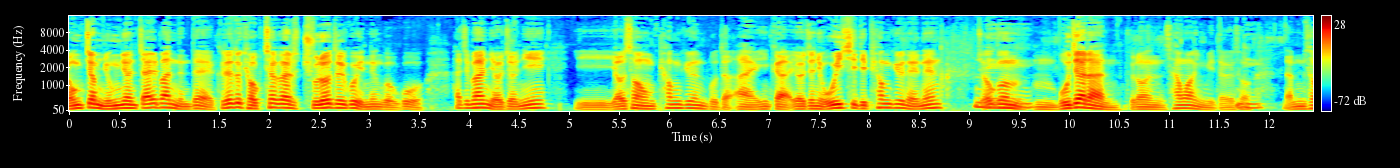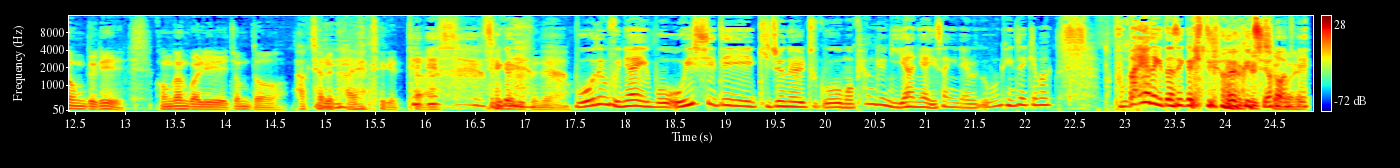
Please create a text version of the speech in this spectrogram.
0.6년 짧았는데 그래도 격차가 줄어들고 있는 거고 하지만 여전히 이 여성 평균보다 아 그러니까 여전히 OECD 평균에는 조금 네. 음, 모자란 그런 상황입니다. 그래서 네. 남성들이 건강 관리에 좀 더 박차를 네. 가야 되겠다 생각이 드네요. 모든 분야에 뭐 OECD 기준을 두고 뭐 평균 이하냐 이상이냐 이러고 굉장히 막더 분발해야 되겠다는 생각이 들어요. 그렇죠? 네.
